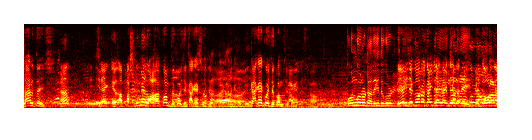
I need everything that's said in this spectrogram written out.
সাড়ে তেইশ। হ্যাঁ, কমছে কইছে কাকায় কইছে। কাকায় কইছে কমছে কমছে। হ্যাঁ। কোন গরুটা? দেখি তো গরুটা। এই যে বড় গাইটা গাইটা। দেখি। এই তো ওলা না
